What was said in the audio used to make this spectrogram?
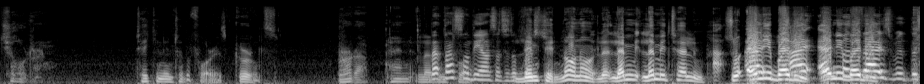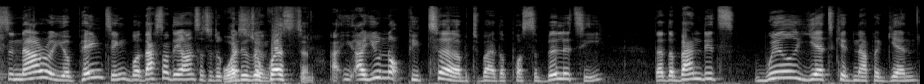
Children taken into the forest, girls brought up 10, 11, That, that's 12, not the answer to the limping. question. No, no. le- let me let me tell you. I- so I- anybody, I, anybody. empathize with the scenario you're painting, but that's not the answer to the What question. is the question? Are you, are you not perturbed by the possibility that the bandits will yet kidnap again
